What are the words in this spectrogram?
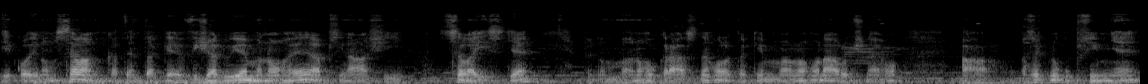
jako jenom selanka, ten také vyžaduje mnohé a přináší zcela jistě mnoho krásného, ale taky mnoho náročného. A řeknu upřímně,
